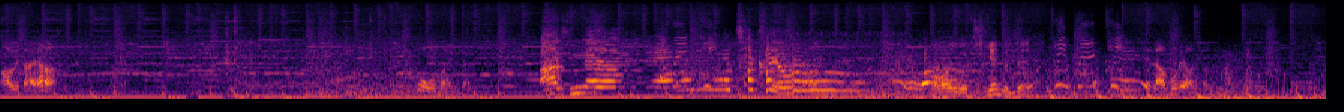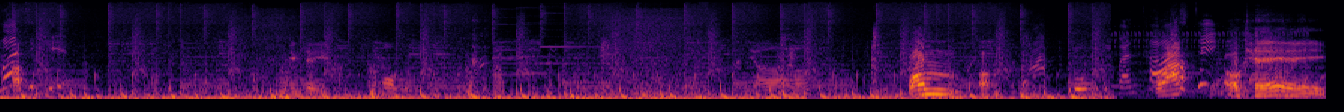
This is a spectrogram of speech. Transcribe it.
아 왜 나야 오 마이 갓 아, 죽나요? 착하요. 어 이거 지겠는데? 라보레 어차피 굉장히 어 안녕 뻔. 어, 또 오케이.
